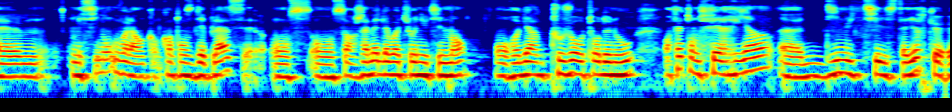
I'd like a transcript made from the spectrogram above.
Euh, mais sinon, voilà, quand, quand, on se déplace, on, on sort jamais de la voiture inutilement on regarde toujours autour de nous. En fait, on ne fait rien euh, d'inutile. C'est-à-dire que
